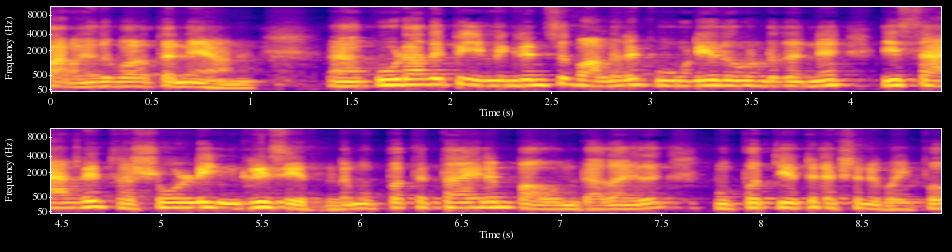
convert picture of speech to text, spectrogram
പറഞ്ഞതുപോലെ തന്നെയാണ്. കൂടാതെ ഇപ്പൊ ഇമിഗ്രൻസ് വളരെ കൂടിയത് കൊണ്ട് തന്നെ ഈ സാലറി ത്രഷോൾഡ് ഇൻക്രീസ് ചെയ്തിട്ടുണ്ട്. മുപ്പത്തെട്ടായിരം പൗണ്ട് അതായത് മുപ്പത്തിയെട്ട് ലക്ഷം രൂപ. ഇപ്പോ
